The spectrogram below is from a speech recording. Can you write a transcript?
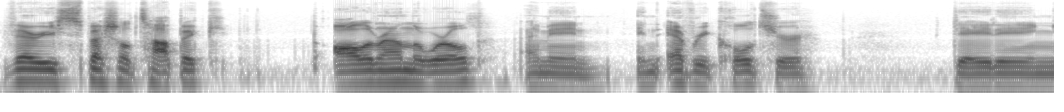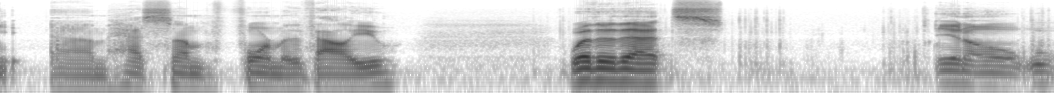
very special topic all around the world. I mean, in every culture, dating um, has some form of value, whether that's, you know,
